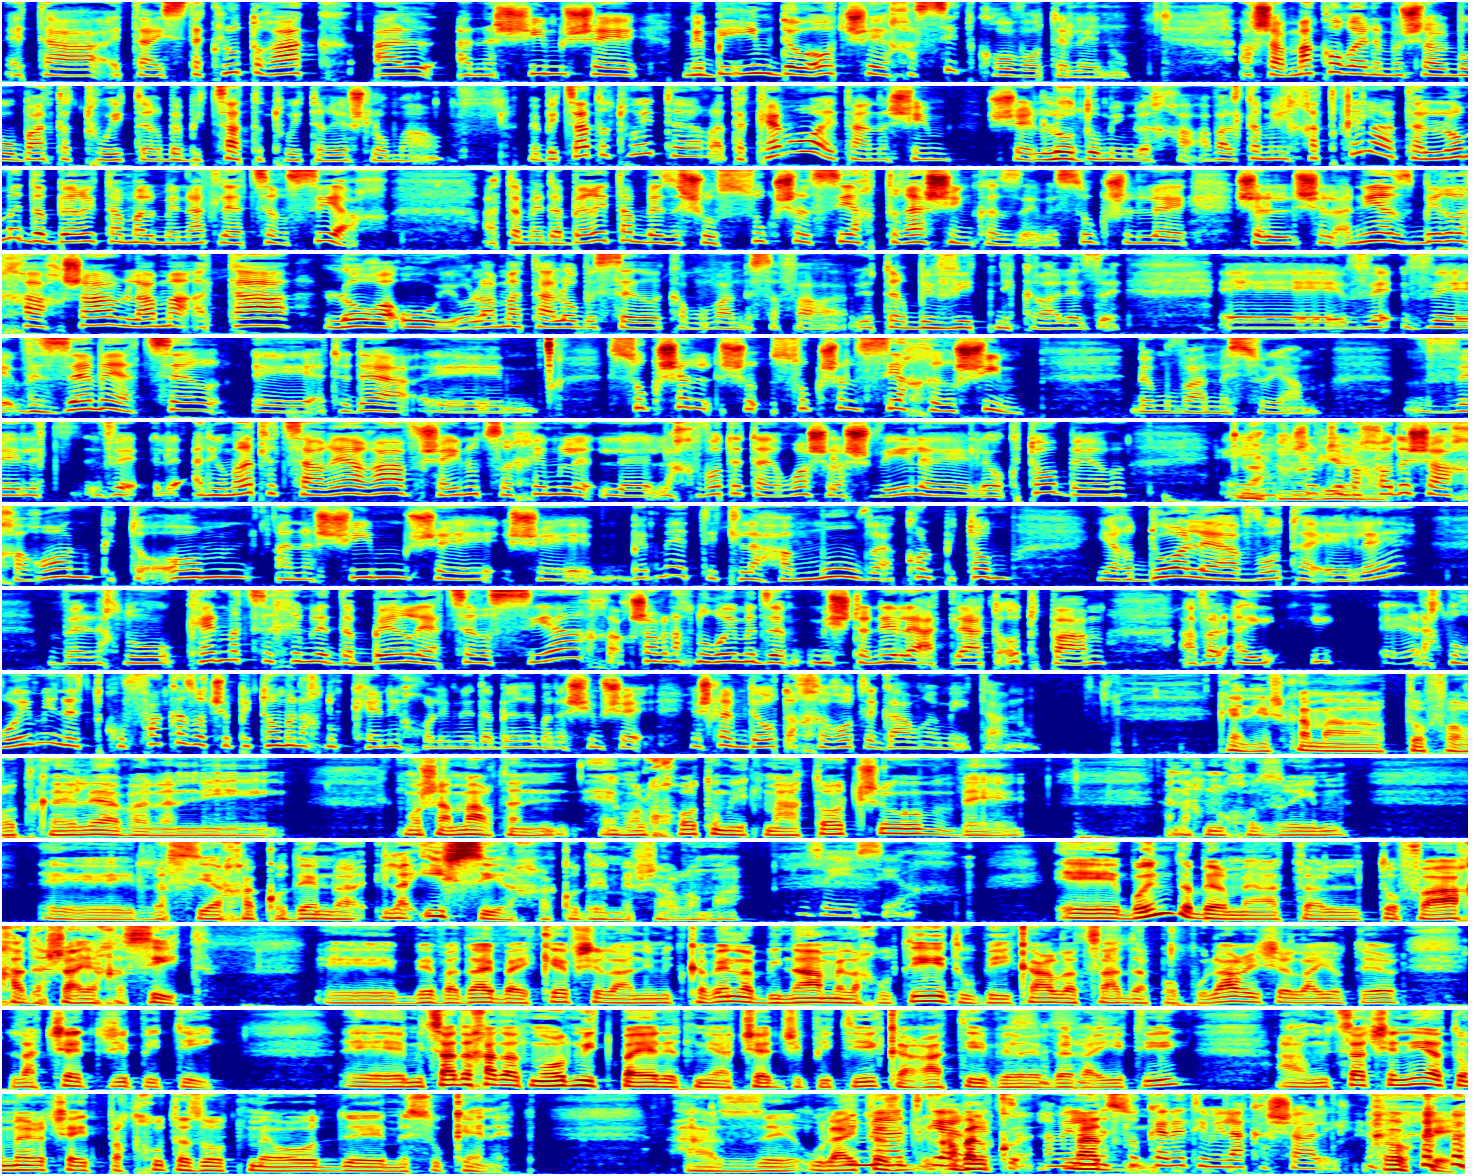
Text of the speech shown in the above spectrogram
את, ה, את ההסתכלות רק על אנשים שמביעים דעות שיחסית קרובות אלינו. עכשיו, מה קורה למשל באומת הטוויטר, בביצת הטוויטר, יש לומר? בביצת הטוויטר, אתה כן רואה את האנשים שלא דומים לך, אבל אתה מלכתחילה, אתה לא מדבר איתם על מנת לייצר שיח. אתה מדבר איתם באיזשהו סוג של שיח trashing כזה, בסוג של, של, של אני אסביר לך עכשיו למה אתה לא ראוי, או למה אתה לא בסדר, כמובן בשפה יותר ביבית נקרא לזה. אה, ו, ו, וזה מייצר, אה, אתה יודע, אה, סוג של, סוג של שיח חרשים במובן מסוים. ואני אומרת לצערי הרב, שהיינו צריכים לחוות את האירוע של השביעי לאוקטובר, אה, אני חושבת שבחודש האחרון, פתאום אנשים ש, שבאמת התלהמו והכול, פתאום ירדו הלהבות האלה. ואנחנו כן מצליחים לדבר, לייצר שיח. עכשיו אנחנו רואים את זה משתנה לאט-לאט עוד פעם, אבל אנחנו רואים מין תקופה כזאת שפתאום אנחנו כן יכולים לדבר עם אנשים שיש להם דעות אחרות לגמרי מאיתנו. כן, יש כמה תופעות כאלה, אבל אני, כמו שאמרת, הן הולכות ומתמעטות שוב, ואנחנו חוזרים אה, לשיח הקודם, לאי-שיח הקודם, אפשר לומר. זה אי-שיח. אה, בואי נדבר מעט על תופעה חדשה יחסית. אה, בוודאי בהיקף שלה, אני מתכוון לבינה המלאכותית, ובעיקר לצד הפופולרי שלה יותר, לצ'אט GPT. אה, מצד אחד את מאוד מתפעלת מהצ'אט GPT, קראתי וראיתי, מצד שני את אומרת שההתפתחות הזאת מאוד uh, מסוכנת. אז אולי תסבירי... היא מאתגרת, המילה מסוכנת היא מילה קשה לי. אוקיי,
